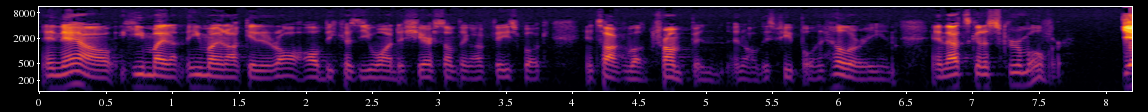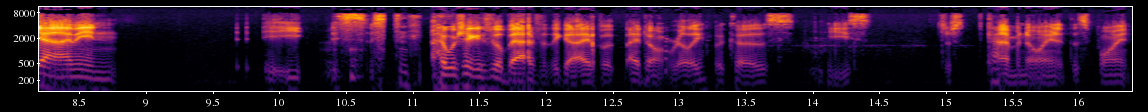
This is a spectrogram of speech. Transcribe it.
And now he might he might not get it all, all because he wanted to share something on Facebook and talk about Trump and, and all these people and Hillary, and, and that's going to screw him over. yeah, I mean, he, I wish I could feel bad for the guy, but I don't really because he's just kind of annoying at this point.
